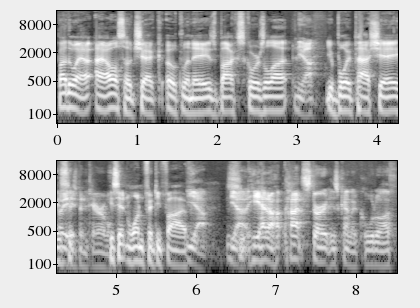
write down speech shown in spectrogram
By the way, I, I also check Oakland A's box scores a lot. Yeah. Your boy Pache. Oh, he's been terrible. He's hitting 155. yeah, yeah. He had a hot start. He's kind of cooled off.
